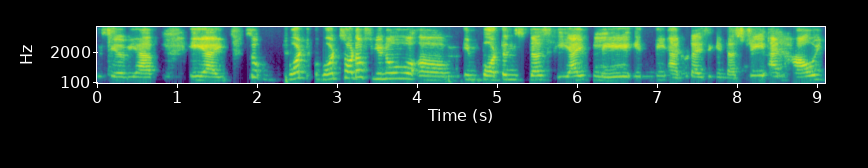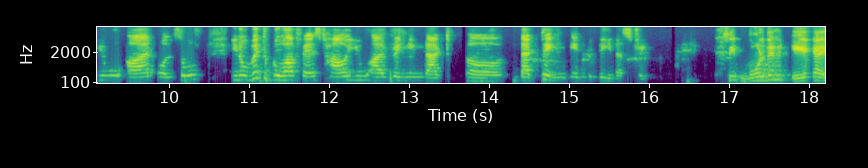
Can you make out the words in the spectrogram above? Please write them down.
this year we have ai so what what sort of you know um, importance does ai play in the advertising industry and how you are also you know with goa fest how you are bringing that uh, that thing into the industry. See more than ai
